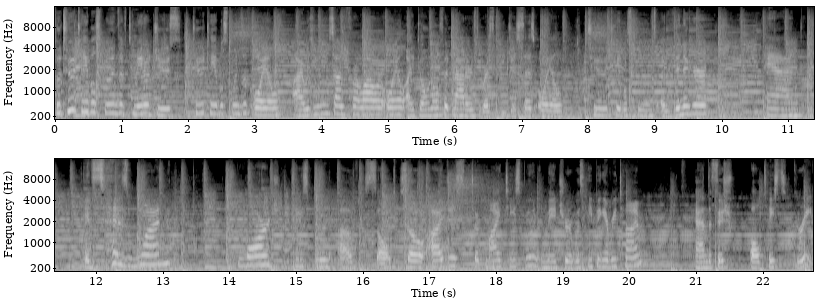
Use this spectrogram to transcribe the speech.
So two tablespoons of tomato juice, two tablespoons of oil. I was using sunflower oil. I don't know if it matters. The recipe just says oil. Two tablespoons of vinegar. And it says one large teaspoon of salt. So I just took my teaspoon and made sure it was heaping every time. And the fish all tastes great.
